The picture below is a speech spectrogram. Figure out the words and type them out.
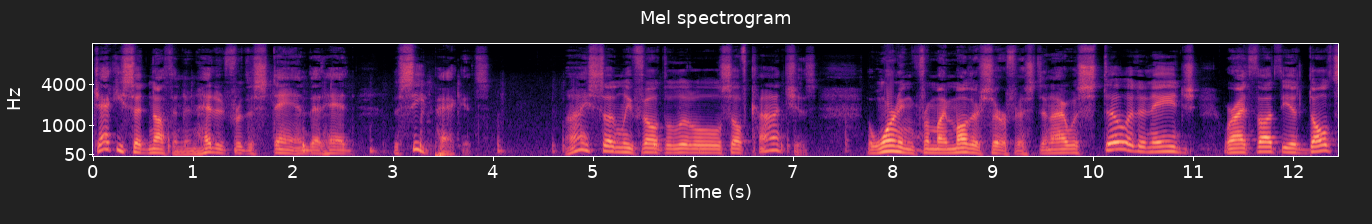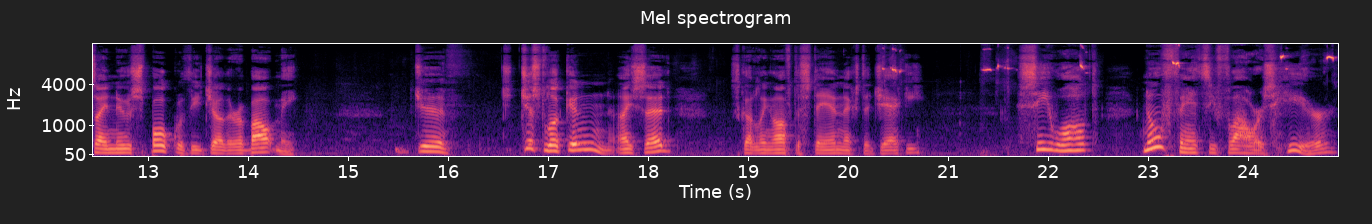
Jackie said nothing and headed for the stand that had the seed packets. I suddenly felt a little self conscious. The warning from my mother surfaced, and I was still at an age where I thought the adults I knew spoke with each other about me. J- just looking, I said, scuttling off the stand next to Jackie. See, Walt, no fancy flowers here,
